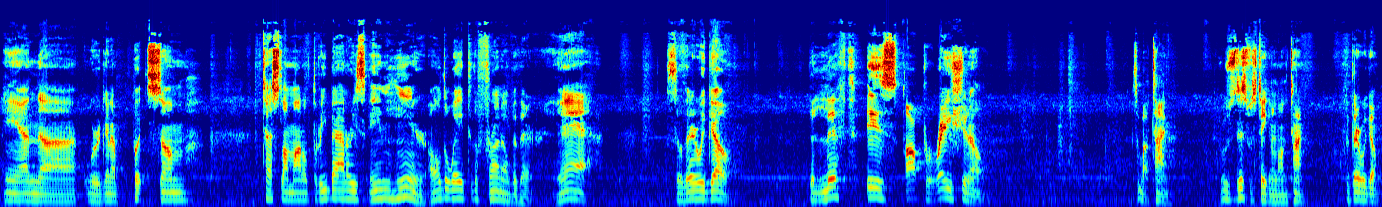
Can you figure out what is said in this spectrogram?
and uh, we're gonna put some Tesla Model 3 batteries in here, all the way to the front over there. Yeah. So there we go. The lift is operational. It's about time. Was, this was taking a long time. But there we go.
